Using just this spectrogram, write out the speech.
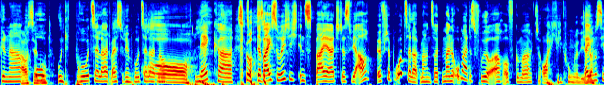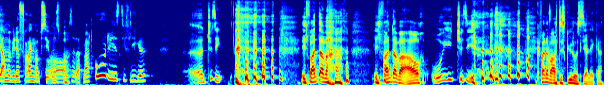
Genau. Auch sehr oh, gut. und Brotsalat, weißt du den Brotsalat noch? Oh, Lecker. So da war ich so richtig inspired, dass wir auch öfter Brotsalat machen sollten. Meine Oma hat es früher auch oft gemacht. oh ich krieg Hunger, Lisa. Vielleicht muss sie auch mal wieder fragen, ob sie uns Oh. Brotsalat macht. Oh, hier ist die Fliege. Äh, tschüssi. ich fand aber, ich fand aber auch, ui, tschüssi. ich fand aber auch das Gyros sehr lecker.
